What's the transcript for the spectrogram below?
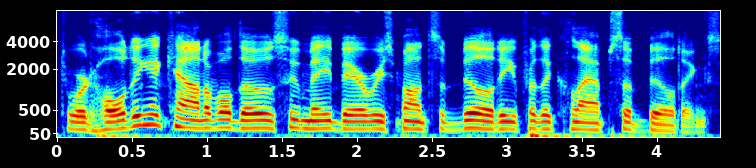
toward holding accountable those who may bear responsibility for the collapse of buildings.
